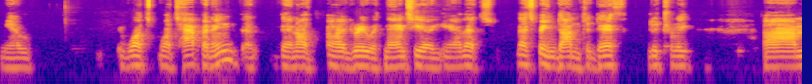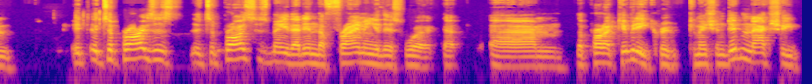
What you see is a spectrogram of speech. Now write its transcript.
you know what's what's happening, then, I, I agree with Nancy. You know that's that's been done to death, literally. Um, it, it surprises it surprises me that in the framing of this work that um, the Productivity Commission didn't actually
